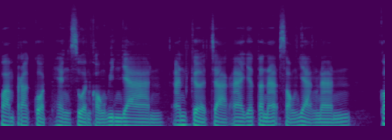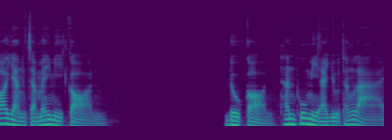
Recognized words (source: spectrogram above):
ความปรากฏแห่งส่วนของวิญญาณ อันเกิดจากอายตนะสองอย่างนั้น ก็ยังจะไม่มีก่อน ดูก่อนท่านผู้มีอายุทั้งหลาย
